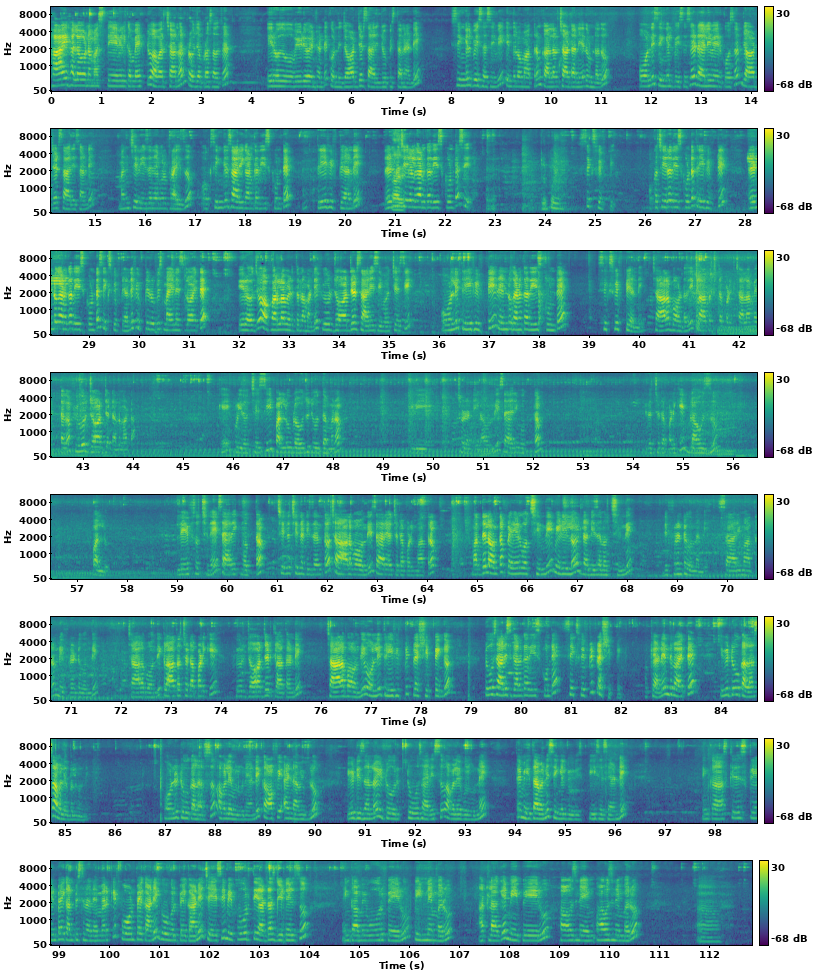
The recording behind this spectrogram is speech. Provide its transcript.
Hi hello నమస్తే. Welcome back to our channel Roja Prasad trend ఈరోజు video ఏంటంటే కొన్ని జార్జెట్ శారీ చూపిస్తానండి. సింగిల్ పీసెస్ ఇవి. ఇందులో మాత్రం కలర్ చార్ట్ అనేది ఉండదు. Only single pieces daily wear కోసం జార్జెట్ శారీస్ అండి. మంచి రీజనబుల్ ప్రైస్ ఒక సింగిల్ శారీ కనుక తీసుకుంటే త్రీ ఫిఫ్టీ అండి. రెండు చీరలు కనుక తీసుకుంటే సిక్స్ ఫిఫ్టీ ఒక చీర తీసుకుంటే త్రీ ఫిఫ్టీ రెండు కనుక తీసుకుంటే సిక్స్ ఫిఫ్టీ అండి. ఫిఫ్టీ రూపీస్ మైనస్లో అయితే ఈరోజు ఆఫర్లో పెడుతున్నామండి. ప్యూర్ జార్జెట్ శారీస్ ఇవి వచ్చేసి ఓన్లీ త్రీ ఫిఫ్టీ రెండు కనుక తీసుకుంటే సిక్స్ ఫిఫ్టీ అండి. చాలా బాగుంటుంది. క్లాత్ వచ్చేటప్పటికి చాలా మెత్తగా ప్యూర్ జార్జెట్ అనమాట ఓకే ఇప్పుడు ఇది వచ్చేసి పళ్ళు బ్లౌజు చూద్దాం మనం. ఇది చూడండి ఇలా ఉంది. శారీ మొత్తం. ఇది వచ్చేటప్పటికి బ్లౌజు పళ్ళు. లేఫ్స్ వచ్చినాయి. శారీకి మొత్తం చిన్న చిన్న డిజైన్తో చాలా బాగుంది. శారీ వచ్చేటప్పటికి మాత్రం మధ్యలో అంతా ప్లెయిన్గా వచ్చింది. మిడిల్లో ఇట్లా డిజైన్ వచ్చింది. డిఫరెంట్గా ఉందండి. శారీ మాత్రం డిఫరెంట్గా ఉంది. చాలా బాగుంది. క్లాత్ వచ్చేటప్పటికి ప్యూర్ జార్జెట్ క్లాత్ అండి. చాలా బాగుంది. Only three fifty plus shipping two saris కనుక తీసుకుంటే six fifty plus shipping okay అండి. ఇందులో అయితే ఇవి టూ కలర్స్ అవైలబుల్గా ఉన్నాయి. ఓన్లీ టూ కలర్స్ అవైలబుల్గా ఉన్నాయండి. కాఫీ అండ్ అవి బ్లూ. ఈ డిజైన్లో ఈ టూ టూ శారీస్ అవైలబుల్గా ఉన్నాయి. అయితే మిగతావన్నీ సింగిల్ పీసెస్ అండి. ఇంకా స్క్రీన్పై స్క్రీన్ పై కనిపిస్తున్న నెంబర్కి ఫోన్పే కానీ గూగుల్ పే కానీ చేసి మీ పూర్తి అడ్రస్ డీటెయిల్స్ ఇంకా మీ ఊరు పేరు పిన్ నెంబరు అట్లాగే మీ పేరు హౌస్ నేమ్ హౌస్ నెంబరు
